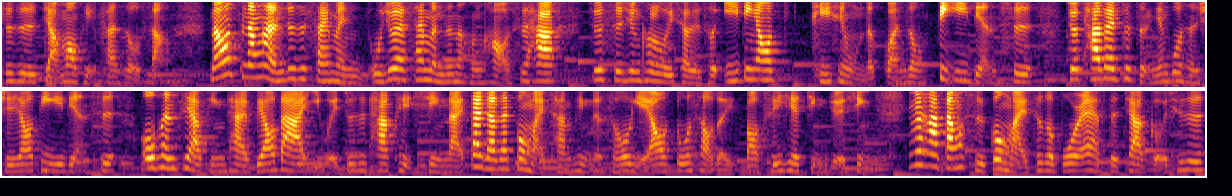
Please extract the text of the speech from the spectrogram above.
就是假冒品贩售商。然后当然就是 Simon，我觉得 Simon 真的很好，是他。就是私讯克洛伊小姐说，一定要提醒我们的观众，第一点是，就他在这整件过程学到第一点是，OpenSea 平台不要大家以为就是它可以信赖，大家在购买产品的时候也要多少的保持一些警觉性，因为他当时购买这个 Board App 的价格其实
